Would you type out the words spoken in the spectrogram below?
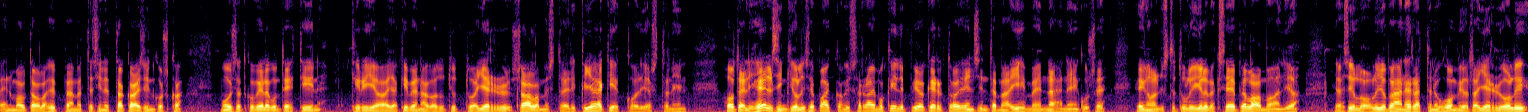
en malta olla hyppäämättä sinne takaisin, koska muistatko vielä kun tehtiin kirjaa ja kivenhakatut juttua Jerry Salmesta, eli jääkiekkoilijasta, niin Hotelli Helsinki oli se paikka, missä Raimo Kilpiö kertoi ensin tämä ihmeen nähneen, kun se Englannista tuli Ilvekseen pelaamaan. Ja, ja silloin oli jo vähän herättänyt huomiota. Jerry oli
